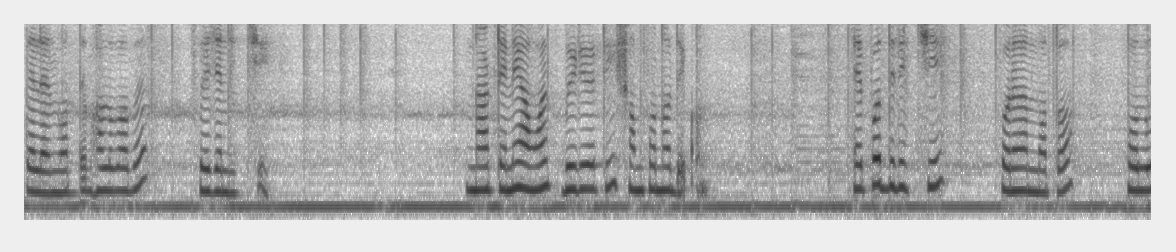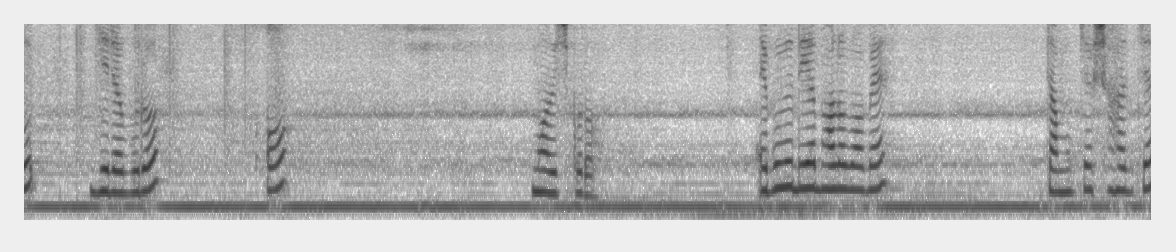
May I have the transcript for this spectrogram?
তেলের মধ্যে ভালোভাবে ভেজে নিচ্ছি। না টেনে আমার ভিডিওটি সম্পূর্ণ দেখুন। এরপর দিয়ে দিচ্ছি পরিমাণ মতো হলুদ, জিরে গুঁড়ো মরিচ গুঁড়ো। এগুলো দিয়ে ভালোভাবে চামচের সাহায্যে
